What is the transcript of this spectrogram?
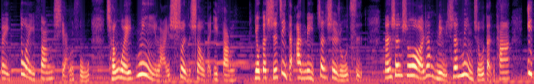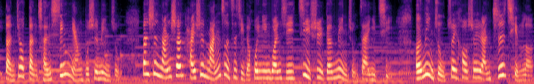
被对方降服，成为逆来顺受的一方。有个实际的案例正是如此。男生说让女生命主等他，一等就等成新娘，不是命主。但是男生还是瞒着自己的婚姻关系，继续跟命主在一起。而命主最后虽然知情了，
